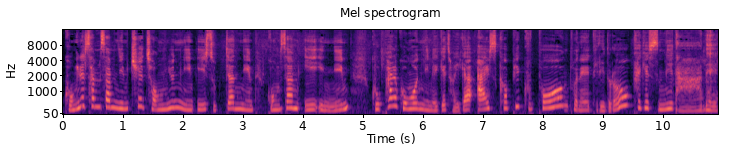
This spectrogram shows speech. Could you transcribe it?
0133님, 최정윤님, 이숙자님, 0322님, 9805님에게 저희가 아이스 커피 쿠폰 보내드리도록 하겠습니다. 네.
